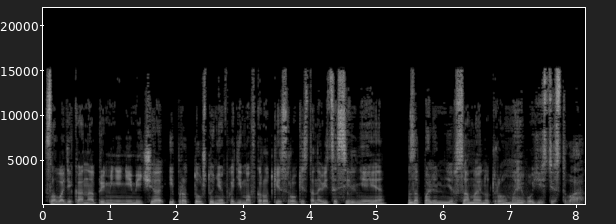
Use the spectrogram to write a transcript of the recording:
Слова декана о применении меча и про то, что необходимо в короткие сроки становиться сильнее, запали мне в самое нутро моего естества.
